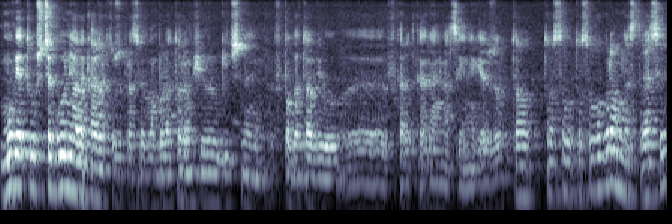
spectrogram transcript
Mówię tu szczególnie o lekarzach, którzy pracują w ambulatorium chirurgicznym, w pogotowiu, yy, w karetkach reanimacyjnych jeżdżą. To, to, są, to są ogromne stresy.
